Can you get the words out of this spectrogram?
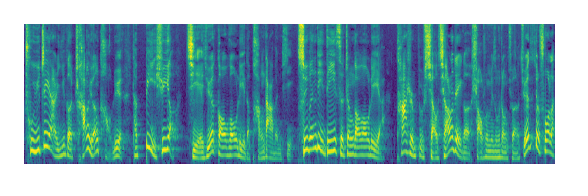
出于这样一个长远考虑，它必须要解决高句丽的庞大问题。隋文帝第一次征高句丽啊。他是不小瞧了这个少数民族政权了，觉得就说了，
